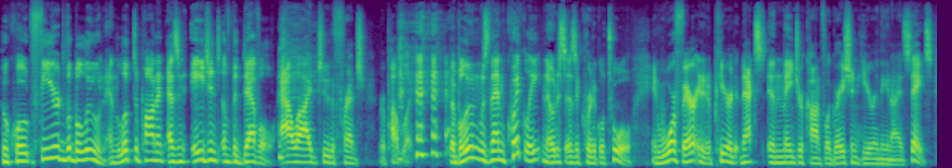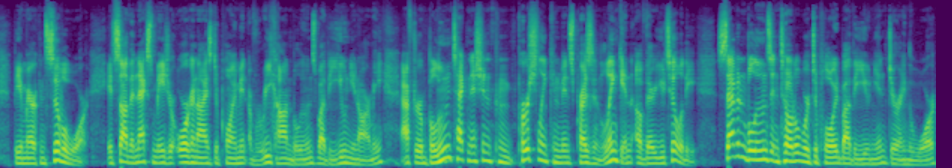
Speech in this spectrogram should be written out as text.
who, quote, feared the balloon and looked upon it as an agent of the devil allied to the French Republic. the balloon was then quickly noticed as a critical tool. In warfare, it appeared next in major conflagration here in the United States, the American Civil War. It saw the next major organized deployment of recon balloons by the Union Army after a balloon technician personally convinced President Lincoln of their utility. Seven balloons in total were deployed by the Union during the war.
